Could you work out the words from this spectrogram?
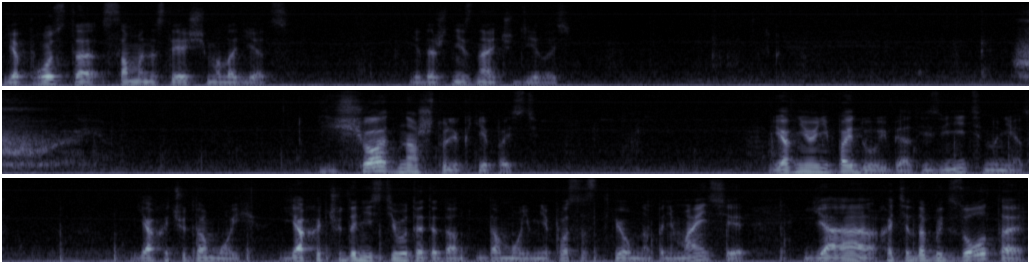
Я просто самый настоящий молодец. Я даже не знаю, что делать. Еще одна, что ли, крепость? Я в нее не пойду, ребят. Извините, но нет. Я хочу домой. Я хочу донести вот это до домой. Мне просто стрёмно, понимаете? Я хотел добыть золото,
